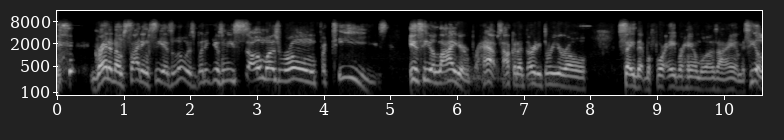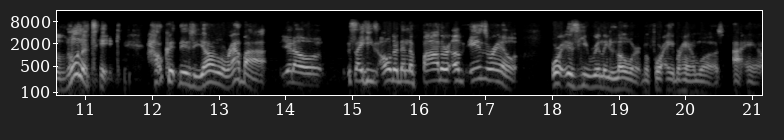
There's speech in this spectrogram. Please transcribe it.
Granted, I'm citing C.S. Lewis, but it gives me so much room for tease is he a liar? Perhaps. How could a 33 year old say that before Abraham was, I am? Is he a lunatic? How could this young rabbi, you know, say he's older than the father of Israel? Or is he really Lord before Abraham was, I am?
